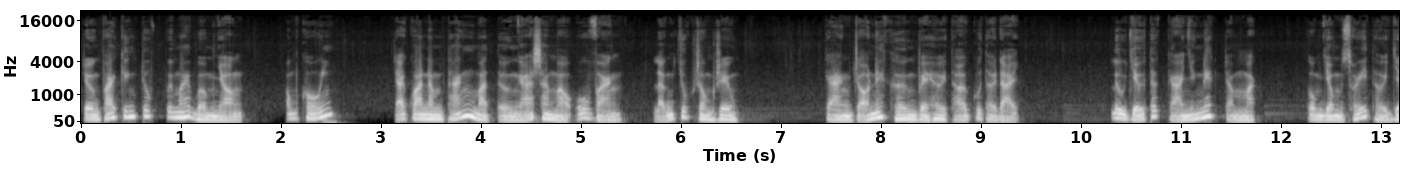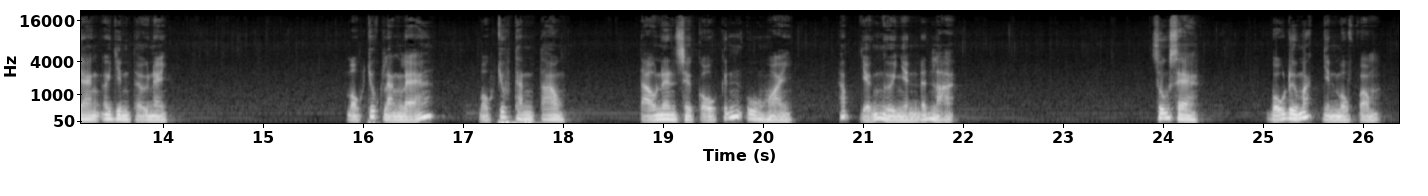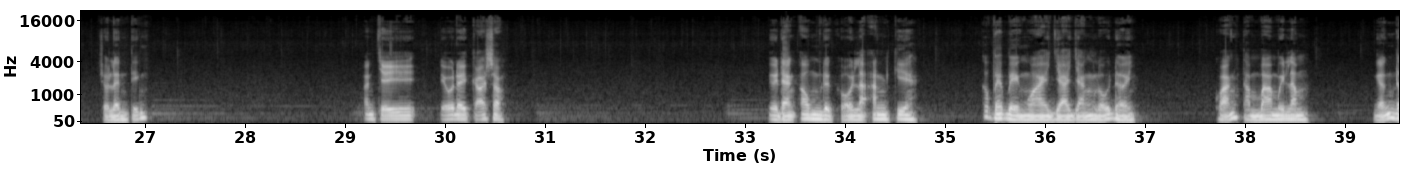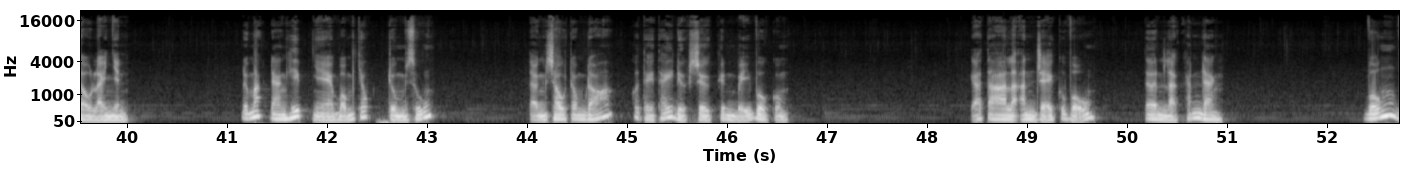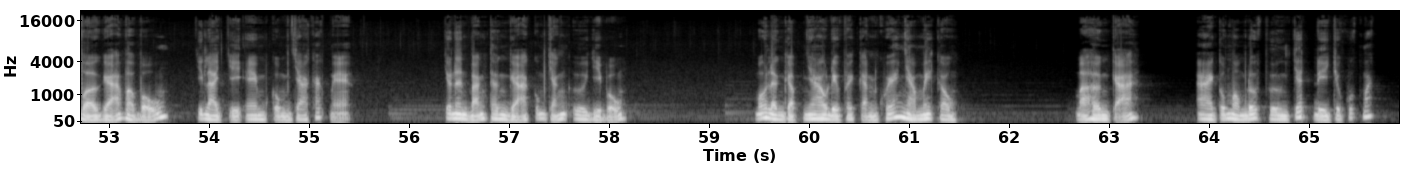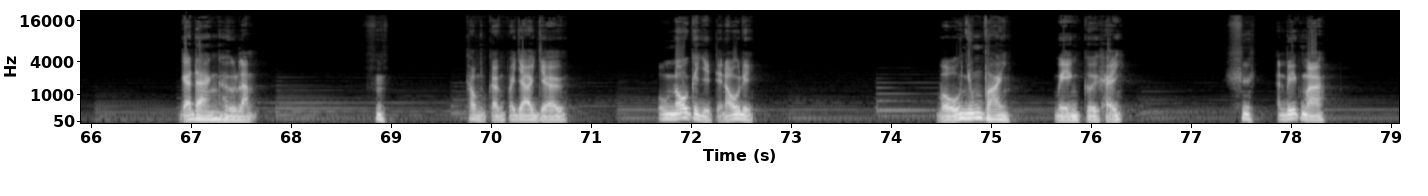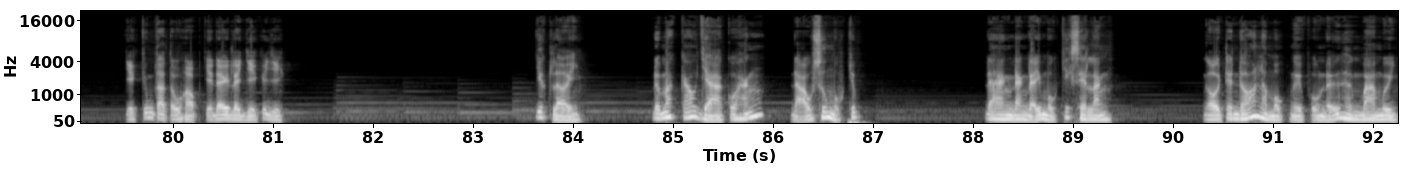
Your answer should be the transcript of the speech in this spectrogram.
Trường phái kiến trúc với mái bờm nhọn, Ống khối, Trải qua năm tháng mà tường ngã sang màu ố vàng, Lẫn chút rong rêu. Càng rõ nét hơn về hơi thở của thời đại. Lưu giữ tất cả những nét trầm mặc, Cùng dòng xoáy thời gian ở dinh thự này. Một chút lặng lẽ Một chút thanh tao Tạo nên sự cổ kính u hoài Hấp dẫn người nhìn đến lạ. Xuống xe Vũ đưa mắt nhìn một vòng Rồi lên tiếng. Anh chị đều ở đây cả sao? Người đàn ông được gọi là anh kia Có vẻ bề ngoài già dặn lỗi đời. Khoảng tầm 35 ngẩng đầu lại nhìn. Đôi mắt đang hiếp nhẹ bỗng chốc trùng xuống Tận sâu trong đó Có thể thấy được sự kinh bỉ vô cùng. Gã ta là anh rể của Vũ, Tên là Khánh Đăng. Vốn vợ gã và Vũ Chỉ là chị em cùng cha khác mẹ, Cho nên bản thân gã cũng chẳng ưa gì Vũ. Mỗi lần gặp nhau đều phải cạnh khóe nhau mấy câu. Mà hơn cả, Ai cũng mong đối phương chết đi cho quốc mắt. Gã đang hừ lạnh. Không cần phải giao vợ Muốn nói cái gì thì nói đi. Vũ nhún vai, Miệng cười khẩy. Anh biết mà. Việc chúng ta tụ họp về đây là vì cái gì? Dứt lời, Đôi mắt cáo già của hắn đảo xuống một chút. Đang đang đẩy một chiếc xe lăn, Ngồi trên đó là một người phụ nữ hơn 30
